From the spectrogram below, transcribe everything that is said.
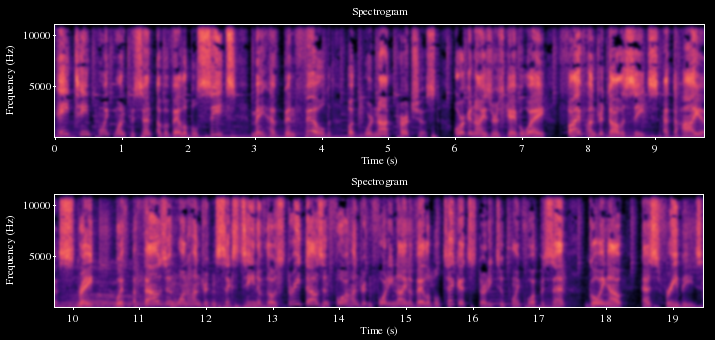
18.1% of available seats may have been filled but were not purchased. Organizers gave away $500 seats at the highest rate, with 1,116 of those 3,449 available tickets, 32.4%, going out as freebies.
